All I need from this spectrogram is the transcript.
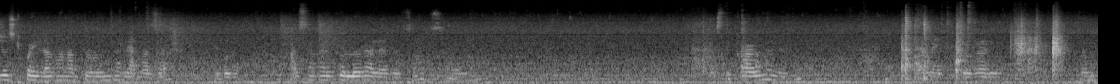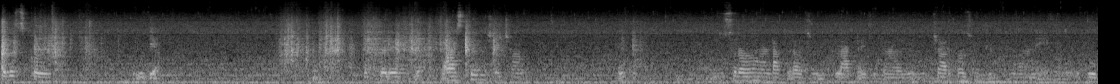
जस्ट पहिला खाना तळून झाला माझा. हे बघा असा काही कलर आला त्याचा. आहे जास्त काळं झालं ना? काय माहिती बघायला. नंतरच कळू उद्या. तोपर्यंत वाजते कशा छान दुसरा खाना टाकला अजून. लाटायचं तर अजून चार पाच होते घाणे गोड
